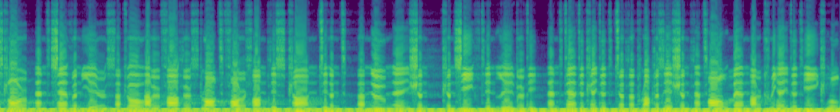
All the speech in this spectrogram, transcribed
score and seven years ago our fathers brought forth on this continent a new nation, conceived in liberty and dedicated to the proposition that all men are created equal.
